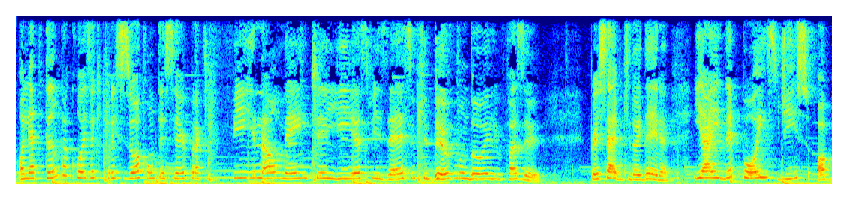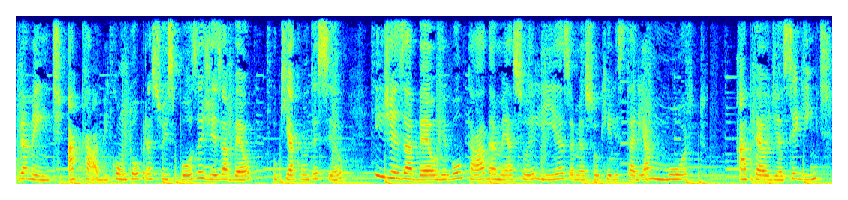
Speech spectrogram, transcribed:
Olha tanta coisa que precisou acontecer para que finalmente Elias fizesse o que Deus mandou ele fazer. Percebe que doideira? E aí depois disso, obviamente, Acabe contou para sua esposa Jezabel o que aconteceu e Jezabel, revoltada, ameaçou Elias, ameaçou que ele estaria morto até o dia seguinte.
